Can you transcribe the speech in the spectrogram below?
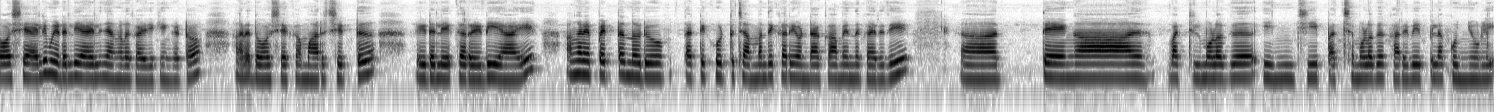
ദോശയായാലും ഇഡലി ആയാലും ഞങ്ങൾ കഴിക്കും കേട്ടോ. അങ്ങനെ ദോശയൊക്കെ മറിച്ചിട്ട് ഇഡലിയൊക്കെ റെഡിയായി. അങ്ങനെ പെട്ടെന്നൊരു തട്ടിക്കൂട്ട് ചമ്മന്തിക്കറി ഉണ്ടാക്കാമെന്ന് കരുതി. തേങ്ങ വറ്റൽമുളക് ഇഞ്ചി പച്ചമുളക് കറിവേപ്പില കുഞ്ഞുള്ളി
